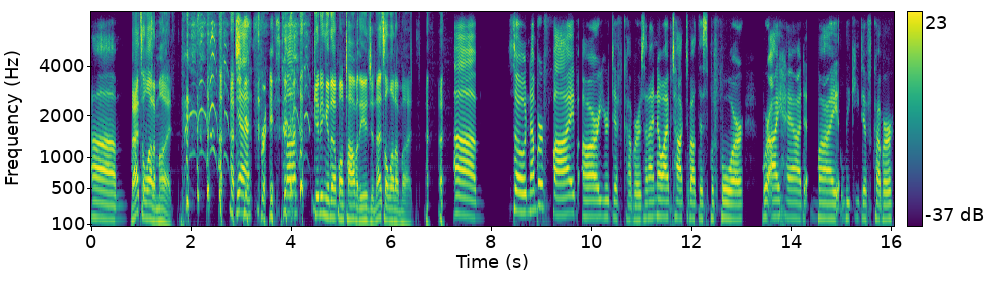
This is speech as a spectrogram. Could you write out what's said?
Um, That's a lot of mud. yeah. Right. well, Getting it up on top of the engine, that's a lot of mud. Um, so number five are your diff covers, and I know I've talked about this before, where I had my leaky diff cover,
